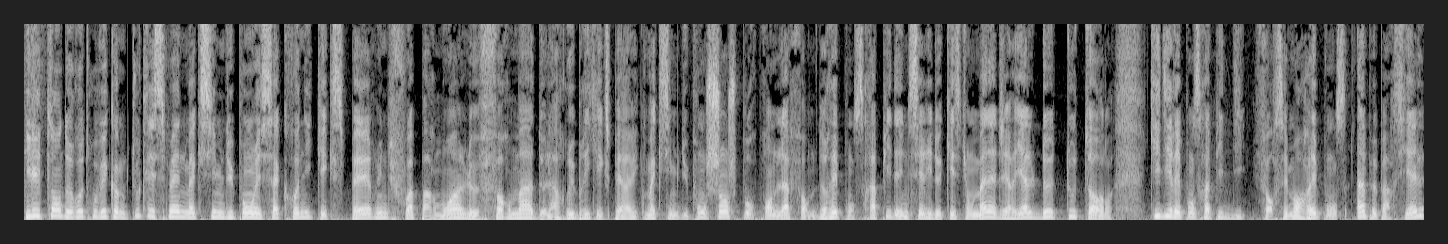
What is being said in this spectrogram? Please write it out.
Il est temps de retrouver comme toutes les semaines Maxime Dupont et sa chronique expert. Une fois par mois, le format de la rubrique expert avec Maxime Dupont change pour prendre la forme de réponse rapide à une série de questions managériales de tout ordre. Qui dit réponse rapide dit forcément réponse un peu partielle,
